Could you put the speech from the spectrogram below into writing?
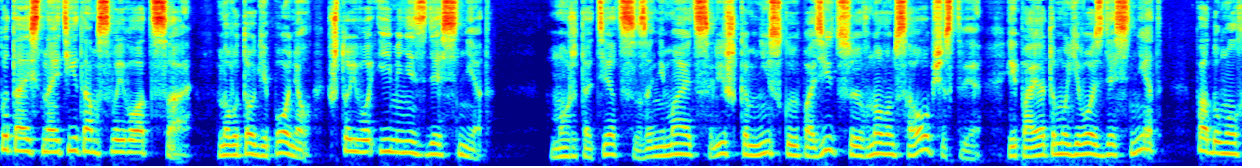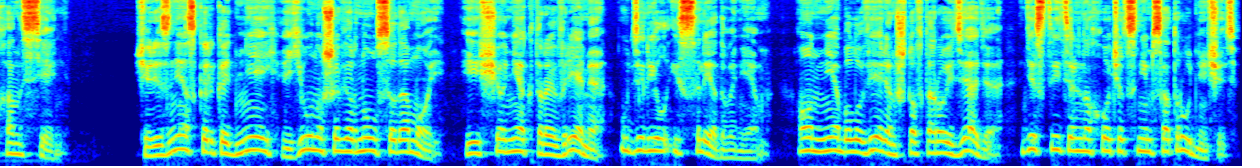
пытаясь найти там своего отца, но в итоге понял, что его имени здесь нет. Может, отец занимает слишком низкую позицию в новом сообществе, и поэтому его здесь нет, подумал Хан Сень. Через несколько дней юноша вернулся домой и еще некоторое время уделил исследованиям. Он не был уверен, что второй дядя действительно хочет с ним сотрудничать,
